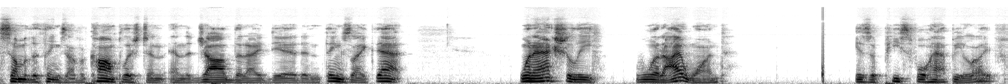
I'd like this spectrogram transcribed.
some of the things i've accomplished and, and the job that i did and things like that. When actually what i want is a peaceful happy life.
